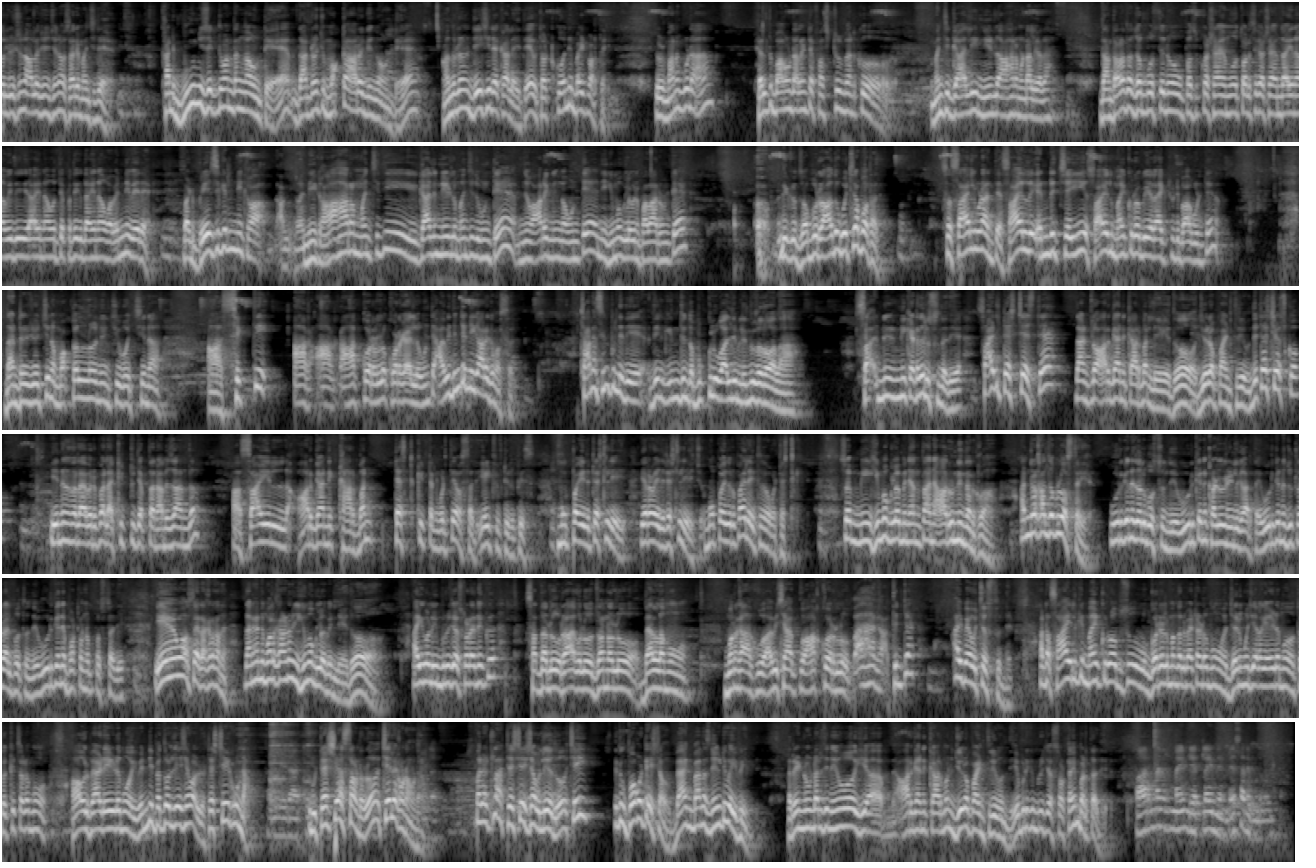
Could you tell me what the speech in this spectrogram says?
సొల్యూషన్ ఆలోచించినా సరే మంచిదే కానీ భూమి శక్తివంతంగా ఉంటే దాంట్లో నుంచి మొక్క ఆరోగ్యంగా ఉంటే అందులోనే దేశీ రకాలు అయితే తట్టుకొని బయటపడతాయి ఇప్పుడు మనకు కూడా హెల్త్ బాగుండాలంటే ఫస్ట్ మనకు మంచి గాలి నీళ్ళు ఆహారం ఉండాలి కదా దాని తర్వాత జబ్బు వస్తే నువ్వు పసుపు కషాయము తులసి కషాయం దాగినావు ఇది తాగినావు తిప్పతికి తాగినావు అవన్నీ వేరే. బట్ బేసికలీ నీకు నీకు ఆహారం మంచిది గాలి నీళ్ళు మంచిది ఉంటే నువ్వు ఆరోగ్యంగా ఉంటే నీ హిమోగ్లోబిన్ పదార్థం ఉంటే నీకు జబ్బు రాదు వచ్చినా పోతుంది. సో సాయిల్ కూడా అంతే. సాయిల్ ఎండ్రిచ్ చెయ్యి సాయిల్ మైక్రోబియల్ యాక్టివిటీ బాగుంటే దాంట్లో నుంచి వచ్చిన మొక్కల్లో నుంచి వచ్చిన ఆ శక్తి ఆకుకూరల్లో కూరగాయలు ఉంటే అవి తింటే నీకు ఆరోగ్యం వస్తుంది. చాలా సింపుల్ ఇది. దీనికి ఇంత ఇంత బుక్కులు వాల్యూమ్లు ఎందుకు చదవాలా? సా నీ- నీకు ఎట్ట తెలుస్తుంది అది? సాయిల్ టెస్ట్ చేస్తే దాంట్లో ఆర్గానిక్ కార్బన్ లేదు. జీరో పాయింట్ త్రీ ఉంది. టెస్ట్ చేసుకో. ఎనిమిది వందల యాభై రూపాయలు ఆ కిట్ చెప్తాను అమెజాన్లో. ఆ soil organic carbon test kit అని కొడితే వస్తుంది. Eight fifty rupees. ముప్పై ఐదు టెస్టులు చేయి. ఇరవై ఐదు టెస్టులు చేయొచ్చు. ముప్పై ఐదు రూపాయలు అవుతుంది ఒక టెస్ట్కి. సో మీ హిమోగ్లోబిన్ ఎంత అని ఆరు అనుకో. అన్ని రకాల జబ్బులు వస్తాయి. ఊరికైనా జలుబు వస్తుంది ఊరికైనా కళ్ళు నీళ్ళు కారుతాయి ఊరికైనా జుట్టు రాలిపోతుంది ఊరికైనా పొట్ట నొప్పి వస్తుంది. ఏమేమో వస్తాయి రకరకాల. దానికంటే మూల కారణం హిమోగ్లోబిన్ లేదు. అవి కూడా ఇంప్రూవ్ చేసుకోవడానికి సద్దలు రాగులు జొన్నలు బెల్లము మునగాకు అవిశాకు ఆకుకూరలు బాగా తింటే అయిపోయి వచ్చేస్తుంది. అట్లా సాయిల్కి మైక్రోబ్స్ గొర్రెల మందలు పెట్టడము జనుము జీలగ వేయడము తొక్కించడము ఆవులు పేడ వేయడము ఇవన్నీ పెద్దోళ్ళు చేసేవాళ్ళు. టెస్ట్ చేయకుండా. ఇప్పుడు టెస్ట్ చేస్తూ ఉండరు చేయలేకుండా ఉండరు. మరి ఎట్లా? టెస్ట్ చేసినావు? లేదు. చెయ్యి. ఎందుకు? పోగొట్టేసినావు. బ్యాంక్ బ్యాలెన్స్ నెగిటివ్ అయిపోయింది. రెండు ఉండాల్సిన ఏవో organic carbon zero point three ఉంది. ఎప్పటికి ఇంప్రూవ్ చేస్తావు? టైం పడుతుంది. ఫార్మర్ మైండ్ ఎట్లయిందంటే సార్ ఇప్పుడు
